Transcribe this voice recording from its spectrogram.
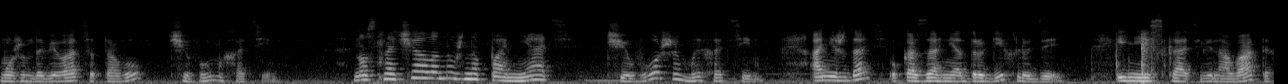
можем добиваться того, чего мы хотим. Но сначала нужно понять, чего же мы хотим, а не ждать указаний от других людей и не искать виноватых.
